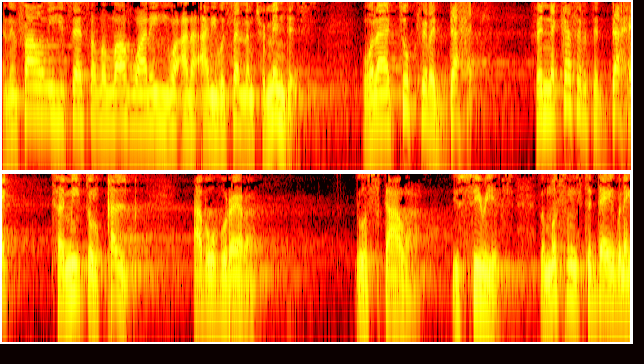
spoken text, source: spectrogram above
And then finally he says, sallallahu alayhi wa ala alihi wa sallam, tremendous. ولا تكثر الضحك فإن كثرة الضحك تميت القلب Abu Huraira, you're a scholar, you're serious. The Muslims today, when they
